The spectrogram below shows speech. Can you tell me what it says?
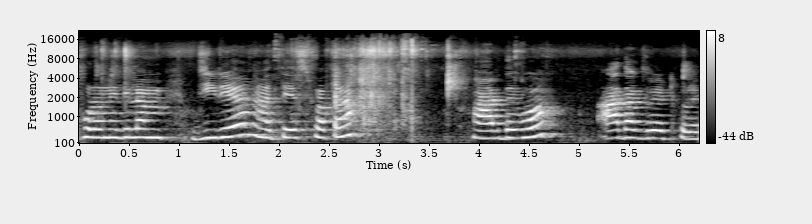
ফোড়নে দিলাম জিরে আর তেজপাতা। আর দেব আদা গ্রেট করে।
